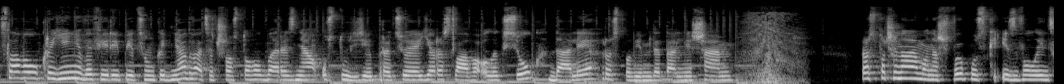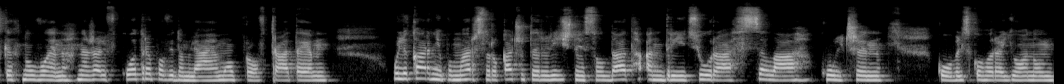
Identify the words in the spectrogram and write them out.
Слава Україні! В ефірі підсумки дня 26 березня. У студії працює Ярослава Олексюк. Далі розповім детальніше. Розпочинаємо наш випуск із волинських новин. На жаль, вкотре повідомляємо про втрати. У лікарні помер 44-річний солдат Андрій Цюра з села Кульчин Ковельського району.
